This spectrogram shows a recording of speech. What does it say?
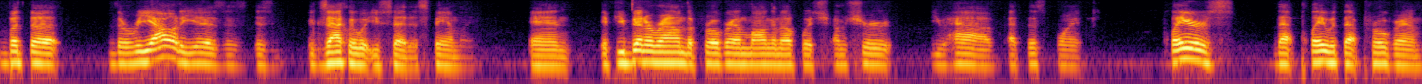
but the the reality is is is exactly what you said is family. And if you've been around the program long enough, which I'm sure you have at this point, players that play with that program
